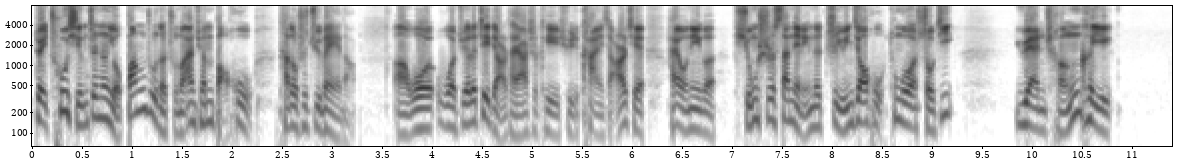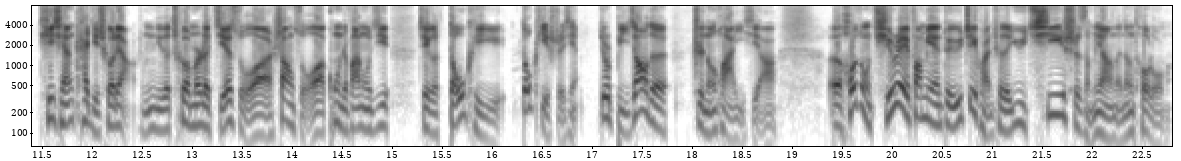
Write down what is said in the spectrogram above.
对出行真正有帮助的主动安全保护，它都是具备的啊。我我觉得这点大家是可以去看一下，而且还有那个雄狮三点零的智云交互，通过手机远程可以。提前开启车辆，什么你的车门的解锁、上锁、控制发动机，这个都可以都可以实现，就是比较的智能化一些啊。呃，侯总，奇瑞方面对于这款车的预期是怎么样的？能透露吗？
